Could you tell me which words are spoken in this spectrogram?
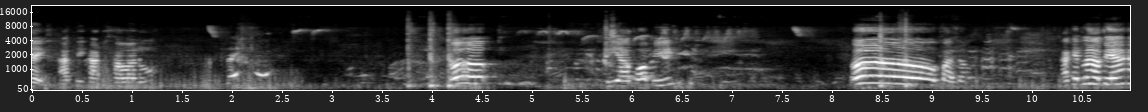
નહીં, આજથી ખાટું ખાવાનું. તો પાછો. આ કેટલા આપ્યા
